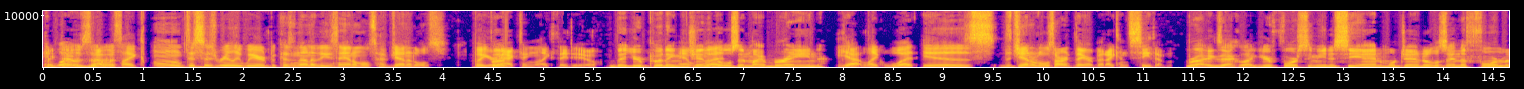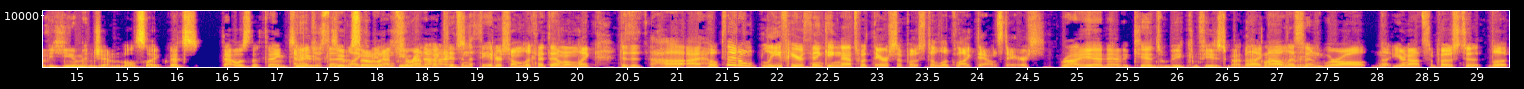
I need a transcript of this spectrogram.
It Like was. that was. I uh, was like, mm, this is really weird because none of these animals have genitals, but you're But- acting like they do. but you're putting And genitals in my brain. Yeah, like what is the genitals aren't there, but I can see them. Right, exactly. Like you're forcing me to see animal genitals in the form of human genitals. Like that's that was the thing too, I just because it was like, so and like I'm surrounded by kids in the theater, so I'm looking at them. I'm like, did it, uh, I hope they don't leave here thinking that's what they're supposed to look like downstairs. right, yeah. Now the kids would be confused about They're that. like, part no, listen, movie. we're all. No, you're not supposed to look.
